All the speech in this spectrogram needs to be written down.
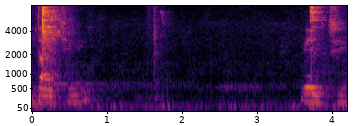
दालचिनी वेलची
